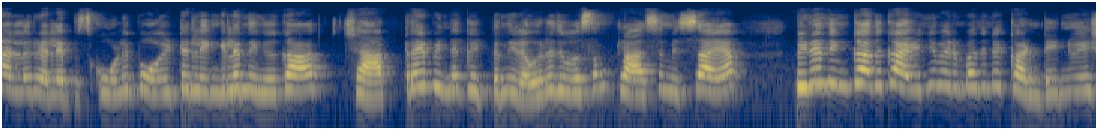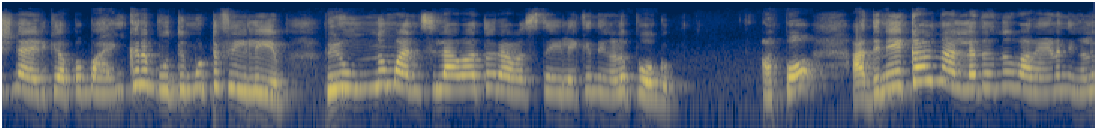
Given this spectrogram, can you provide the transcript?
നല്ലൊരു അല്ലേ? ഇപ്പോൾ സ്കൂളിൽ പോയിട്ടില്ലെങ്കിൽ നിങ്ങൾക്ക് ആ ചാപ്റ്ററേ പിന്നെ കിട്ടുന്നില്ല. ഒരു ദിവസം ക്ലാസ് മിസ്സായാൽ പിന്നെ നിങ്ങൾക്ക് അത് കഴിഞ്ഞ് വരുമ്പോൾ അതിന്റെ കണ്ടിന്യൂവേഷൻ ആയിരിക്കും. അപ്പോൾ ഭയങ്കര ബുദ്ധിമുട്ട് ഫീൽ ചെയ്യും. പിന്നെ ഒന്നും മനസ്സിലാവാത്ത ഒരു അവസ്ഥയിലേക്ക് നിങ്ങൾ പോകും. അപ്പോൾ അതിനേക്കാൾ നല്ലതെന്ന് പറയുന്നത് നിങ്ങൾ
